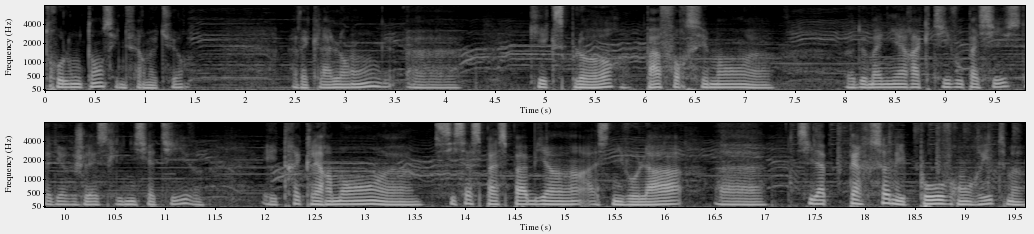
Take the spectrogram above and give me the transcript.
trop longtemps, c'est une fermeture. Avec la langue qui explore, pas forcément de manière active ou passive, c'est-à-dire que je laisse l'initiative et très clairement, euh, si ça se passe pas bien à ce niveau-là, euh, si la personne est pauvre en rythme,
